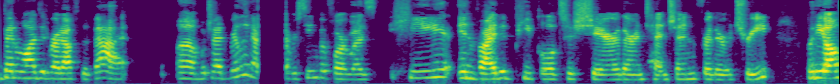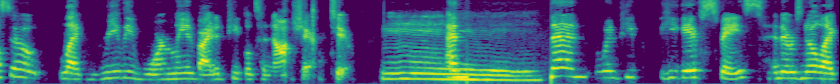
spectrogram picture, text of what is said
benoit did right off the bat um, which i'd really never seen before was he invited people to share their intention for the retreat but he also like really warmly invited people to not share too. Mm. And then when people he gave space and there was no like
